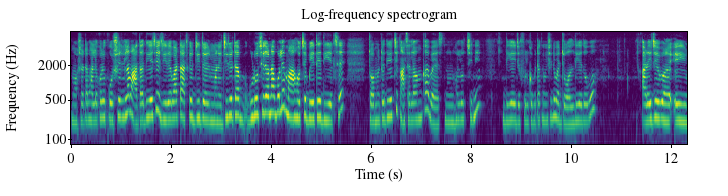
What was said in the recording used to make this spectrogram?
মশলাটা ভালো করে কষিয়ে নিলাম, আদা দিয়েছে, জিরে বাটা, আজকে জিরে মানে জিরেটা গুঁড়ো ছিল না বলে মা হচ্ছে বেটে দিয়েছে। টমেটো দিয়েছি, কাঁচা লঙ্কা, ব্যাস, নুন, হলুদ, চিনি, দিয়ে এই যে ফুলকপিটাকে মিশিয়ে এবার জল দিয়ে দেবো। আর এই যে এই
